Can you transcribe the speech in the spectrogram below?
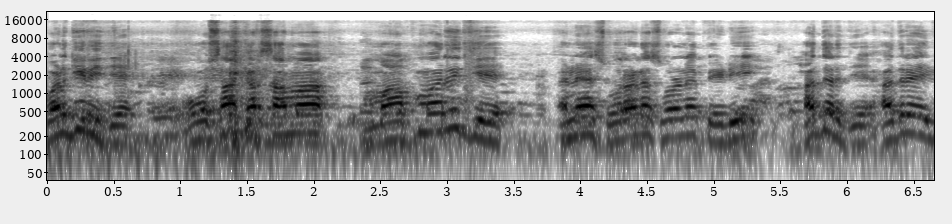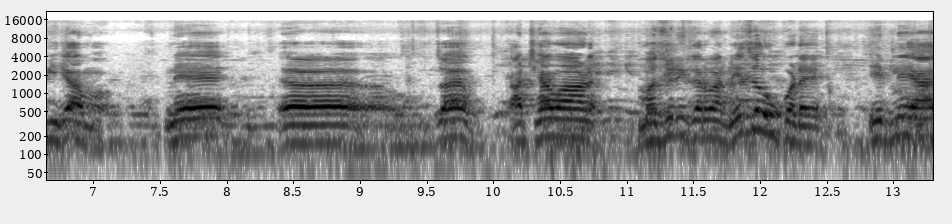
વળગી રહીએ. ઓછા ખર્ચામાં માપમાં રહીએ અને સોરાને સોરાને પેઢી હદરજે, હદરે વિહામાં ને કાઠિયાવાડ મજૂરી કરવા નહીં જવું પડે, એટલે આ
